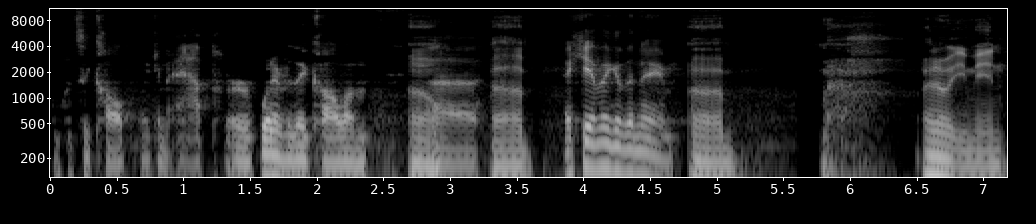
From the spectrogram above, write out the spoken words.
what's it called like an app or whatever they call them. Oh. Uh, Uh, I can't think of the name. um, I know what you mean.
